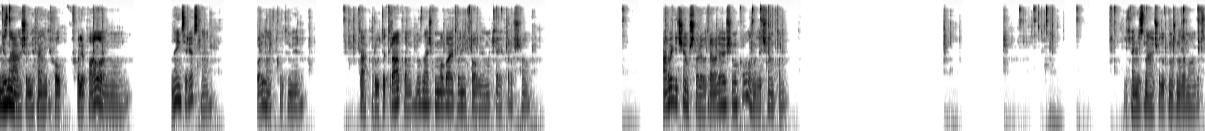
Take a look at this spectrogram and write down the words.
Не знаю насчет механики холл, но она интересная. Больно в какой-то мере. Так, руты трапа. Ну, значит, мы моба этого не трогаем. Окей, хорошо. А роги чем, что ли? Отравляющим уколом или чем там? Я не знаю, что тут нужно дамагать.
